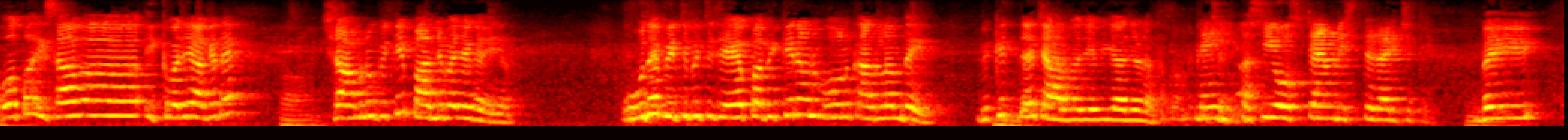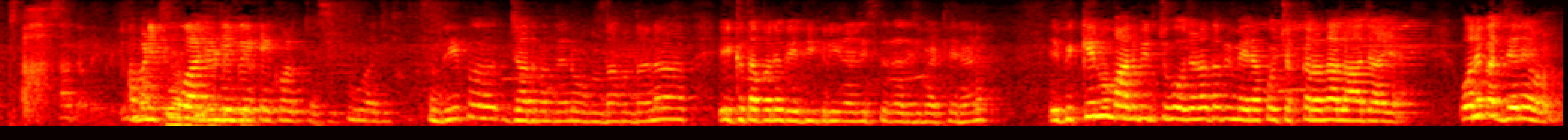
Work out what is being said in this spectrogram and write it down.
ਉਹ ਭਾਈ ਸਾਹਿਬ 1 ਵਜੇ ਆ ਗਏ ਤੇ ਹਾਂ। ਸ਼ਾਮ ਨੂੰ ਵਿੱਕੀ 5 ਵਜੇ ਗਏ ਆ। ਉਹਦੇ ਵਿੱਚ ਵਿੱਚ ਜੇ ਆਪਾਂ ਵਿੱਕੀ ਨਾਲ ਨੂੰ ਫੋਨ ਕਰ ਲੈਂਦੇ ਵਿੱਕੀ ਤੇ 4 ਵਜੇ ਵੀ ਆ ਜਾਣਾ। ਨਹੀਂ ਅਸੀਂ ਉਸ ਟਾਈਮ ਰਿਸ਼ਤੇਦਾਰੀ ਚ ਤੇ। ਬਈ ਆਪਣੀ ਭੂਆ ਜੀ ਦੇ ਬੇਟੇ ਕੋਲ ਤੇ ਸੀ ਭੂਆ ਜੀ ਸੰਦੀਪ ਜਦ ਬੰਦੇ ਨੂੰ ਹੁੰਦਾ ਹੁੰਦਾ ਨਾ ਇੱਕ ਤਾਂ ਆਪਣੇ ਬੇਬੀ ਕਰੀ ਨਾਲ ਰਿਸ਼ਤੇਦਾਰੀ 'ਚ ਬੈਠੇ ਰਹਿਣਾ। ਇਹ ਵਿੱਕੀ ਨੂੰ ਮਨ ਵਿੱਚ ਹੋ ਜਾਣਾ ਤਾਂ ਵੀ ਮੇਰਾ ਕੋਈ ਚੱਕਰਾਂ ਦਾ ਇਲਾਜ ਆਇਆ। ਉਹਨੇ ਭੱਜੇ ਨੇ ਆਉਣਾ।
